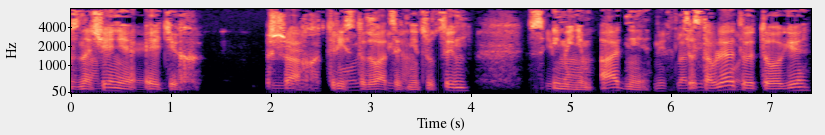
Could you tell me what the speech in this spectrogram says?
значение этих шах 320 ницуцин с именем Адни составляют в итоге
